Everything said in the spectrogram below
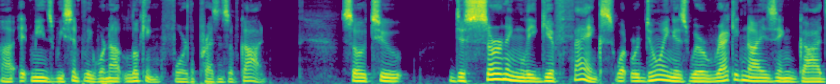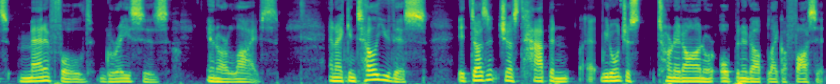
uh, it means we simply were not looking for the presence of God. So to discerningly give thanks, what we're doing is we're recognizing God's manifold graces in our lives. And I can tell you this it doesn't just happen, we don't just turn it on or open it up like a faucet.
